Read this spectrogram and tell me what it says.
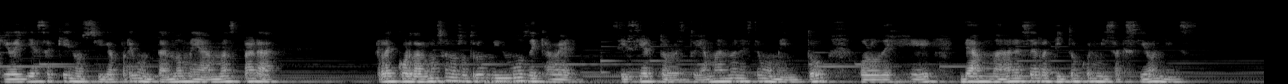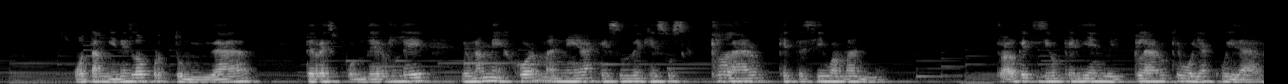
Qué belleza que nos siga preguntando, ¿me amas? para recordarnos a nosotros mismos de que, a ver, si es cierto, lo estoy amando en este momento o lo dejé de amar hace ratito con mis acciones. O también es la oportunidad de responderle de una mejor manera a Jesús de Jesús, claro que te sigo amando, claro que te sigo queriendo y claro que voy a cuidar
